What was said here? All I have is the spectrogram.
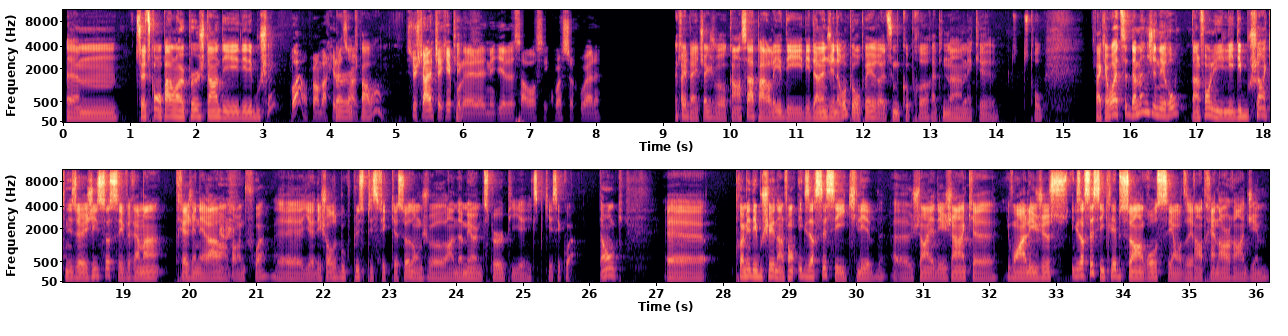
Euh, tu veux-tu qu'on parle un peu justement des, des débouchés? Ouais, on peut embarquer là-dessus. euh, un qu'il peu. peut avoir? Si je suis en train de checker pour le, le McGill, là, savoir c'est quoi sur quoi, là. Ok, Ouais. ben check, je vais commencer à parler des, des domaines généraux, puis au pire, euh, tu me couperas rapidement, mais que tu, tu trouves. Fait que ouais, tu sais, domaines généraux, dans le fond, les, les débouchés en kinésiologie, ça, c'est vraiment très général, encore une fois. Euh, Il y a des choses beaucoup plus spécifiques que ça, donc je vais en nommer un petit peu, puis euh, expliquer c'est quoi. Donc, euh, premier débouché, dans le fond, exercice et équilibre. Euh, justement, il y a des gens qui vont aller juste... Exercice et équilibre, ça, en gros, c'est, on va dire, entraîneur en gym.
